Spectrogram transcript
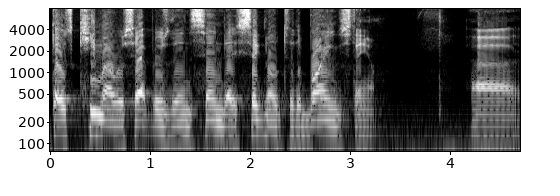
those chemoreceptors then send a signal to the brainstem. Uh,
